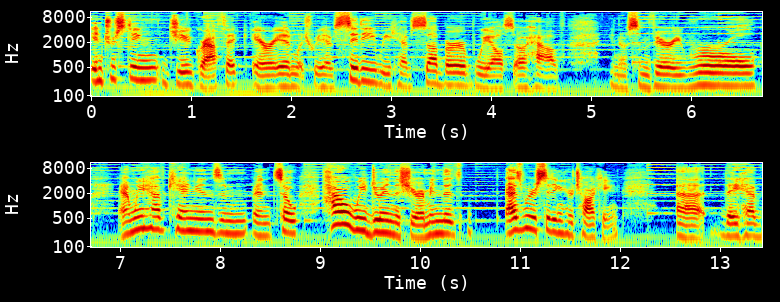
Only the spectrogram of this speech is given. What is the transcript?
interesting geographic area in which we have city, we have suburb, we also have you know, some very rural, and we have canyons. And, and so how are we doing this year? I mean, the, as we were sitting here talking, uh, they have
